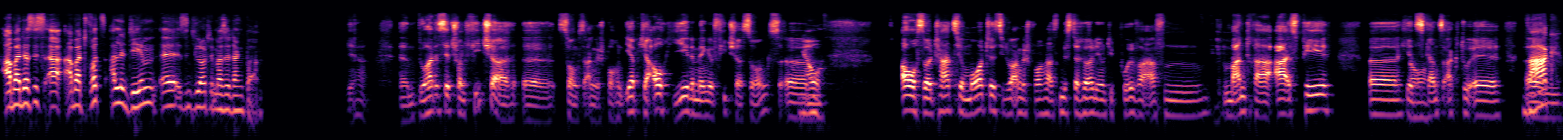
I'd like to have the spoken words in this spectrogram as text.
Aber das ist, äh, aber trotz alledem äh, sind die Leute immer sehr dankbar. Ja, ähm, du hattest jetzt schon Feature-Songs äh, angesprochen. Ihr habt ja auch jede Menge Feature-Songs. Ähm, ja. Auch Soltatio Mortis, die du angesprochen hast, Mr. Hurley und die Pulveraffen, Mantra, ASP, äh, jetzt genau. ganz aktuell. Ähm, Wag,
